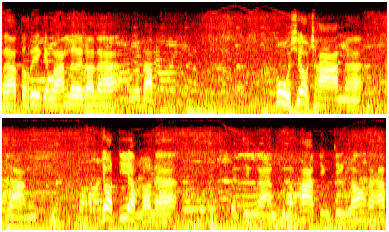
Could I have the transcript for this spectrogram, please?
นะครับต้องเรียกอย่างนั้นเลยเนาะนะฮะระดับผู้เชี่ยวชาญนะฮะอย่างยอดเยี่ยมเนาะนะฮะเป็นทีมงานคุณภาพจริง ๆ เนาะนะครับ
